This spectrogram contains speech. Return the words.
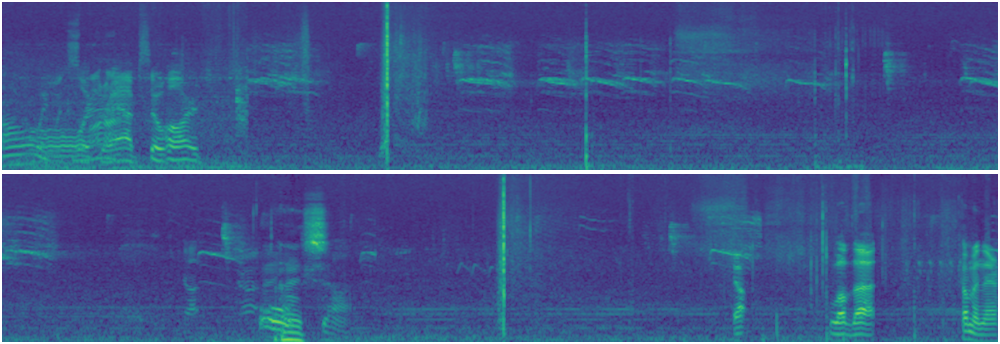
Oh, it oh, grabbed so hard. Nice. Oh, yeah. Love that. Come in there.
